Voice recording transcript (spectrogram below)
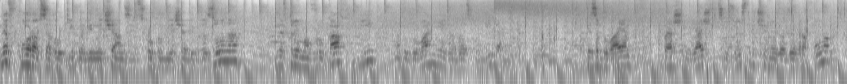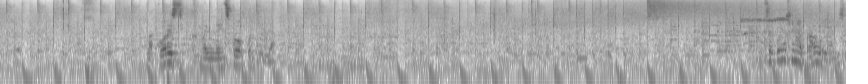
Не впорався голкіпер Вінничан з відскоком м'яча від газона, не втримав в руках і на добиванні гравець поділля і забиває перший м'яч в цій зустрічі 0-1 рахунок на користь Хмельницького Поділля. Це порушення правил, звісно.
